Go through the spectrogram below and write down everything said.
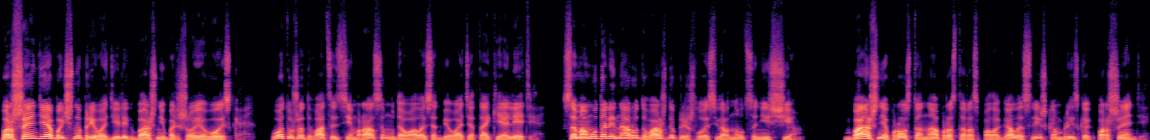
Паршенди обычно приводили к башне большое войско. Вот уже 27 раз им удавалось отбивать атаки Олети. Самому Долинару дважды пришлось вернуться ни с чем. Башня просто-напросто располагалась слишком близко к Паршенди.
